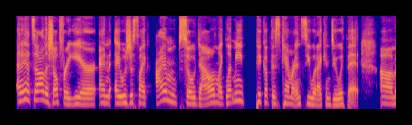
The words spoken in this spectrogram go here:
and it had sat on the shelf for a year. And it was just like, I'm so down. Like, let me pick up this camera and see what I can do with it. Um,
